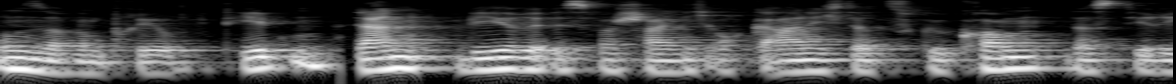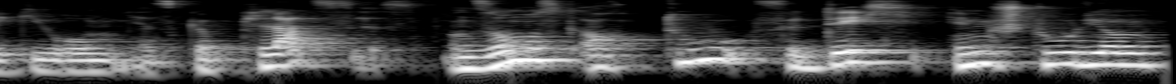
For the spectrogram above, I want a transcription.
unseren Prioritäten, dann wäre es wahrscheinlich auch gar nicht dazu gekommen, dass die Regierung jetzt geplatzt ist. Und so musst auch du für dich im Studium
